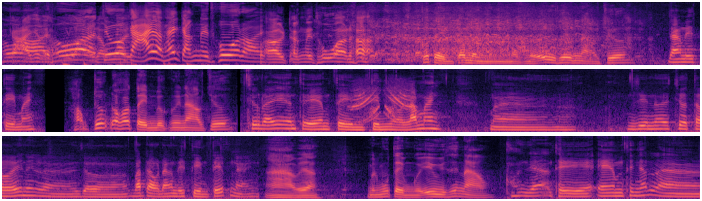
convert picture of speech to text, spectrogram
Thua Cãi cái rồi thua là chưa ơi. cãi là thấy trận này thua rồi. Ờ trận này thua rồi đó. Có tìm cho mình một nửa yêu thương nào chưa? Đang đi tìm anh. không trước đó có tìm được người nào chưa? Trước đấy thì em tìm tìm nhiều lắm anh. Mà Duy nó chưa tới nên là giờ bắt đầu đang đi tìm tiếp này anh. À vậy à mình muốn tìm người yêu như thế nào? Dạ thì em thứ nhất là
